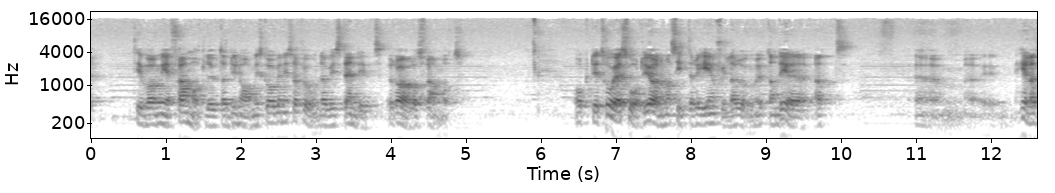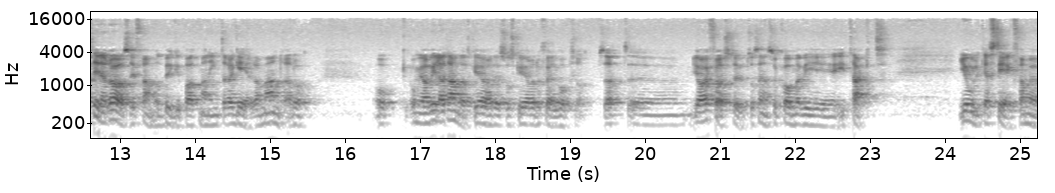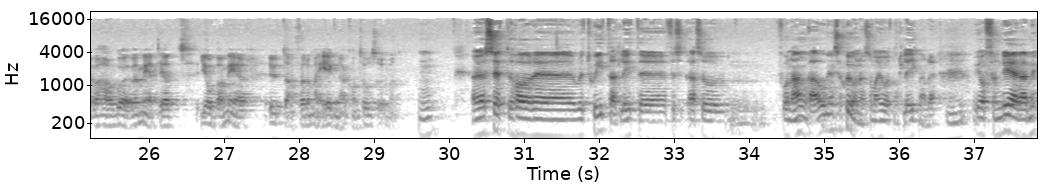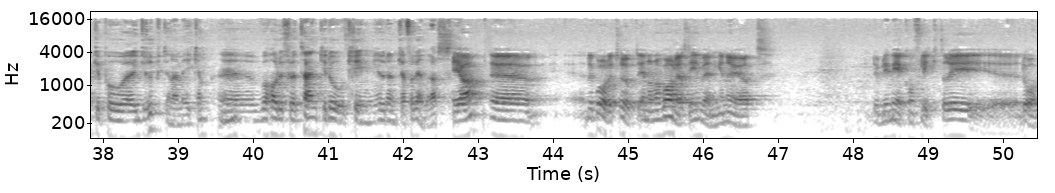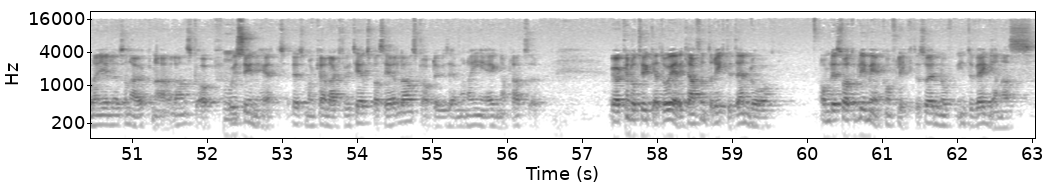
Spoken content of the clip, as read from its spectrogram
till att vara mer framåtlutad dynamisk organisation där vi ständigt rör oss framåt. Och det tror jag är svårt att göra när man sitter i enskilda rum utan det är att um, hela tiden röra sig framåt bygger på att man interagerar med andra då. Och om jag vill att andra ska göra det så ska jag göra det själv också. Så att uh, jag är först ut och sen så kommer vi i takt i olika steg framöver här och gå över mer till att jobba mer utanför de här egna kontorsrummen. Mm. Ja, jag har sett att du har eh, retweetat lite alltså, från andra organisationer som har gjort något liknande. Mm. Jag funderar mycket på eh, gruppdynamiken. Mm. Eh, vad har du för tanke då kring hur den kan förändras? Ja, eh, det är bra du tar upp. En av de vanligaste invändningarna är att det blir mer konflikter i, då när det gäller sådana här öppna landskap Mm. och i synnerhet det som man kallar aktivitetsbaserade landskap, det vill säga man har inga egna platser. Och jag kan då tycka att då är det kanske inte riktigt ändå, om det är så att det blir mer konflikter så är det nog inte väggarnas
